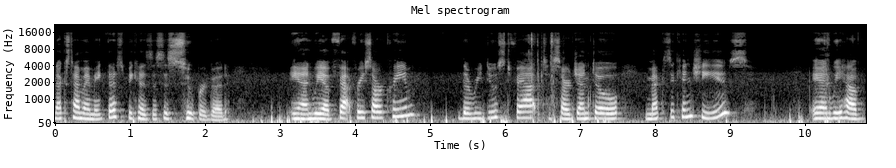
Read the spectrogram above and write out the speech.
next time I make this because this is super good. And we have fat-free sour cream, the reduced fat Sargento Mexican cheese, and we have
